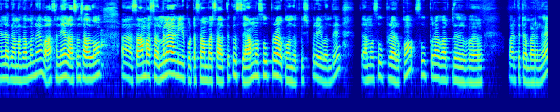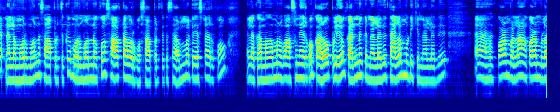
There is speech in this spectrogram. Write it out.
நல்லா கம கமன்னு வாசனையாக ரசம் சாதம் சாம்பார் சாதம் மிளகாய் போட்ட சாம்பார் சாதத்துக்கு செம்ம சூப்பராக இருக்கும். அந்த ஃபிஷ் ஃப்ரை வந்து செம்ம சூப்பராக இருக்கும். சூப்பராக வறுத்து வறுத்துட்டேன் பாருங்கள் நல்லா மொறு மொறுன்னு சாப்பிட்றதுக்கு மொறு மொறுன்னு இருக்கும் சாஃப்டாகவும் இருக்கும் சாப்பிட்றதுக்கு. செம்ம டேஸ்ட்டாக இருக்கும். நல்லா கம கமன்னு வாசனையாக இருக்கும். கருவேப்பிலையும் கண்ணுக்கு நல்லது தலைமுடிக்கு நல்லது. குழம்பெல்லாம் குழம்புல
